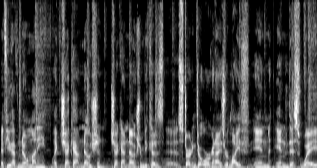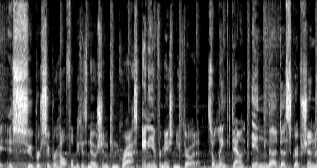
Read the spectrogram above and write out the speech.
if you have no money, like check out Notion. Check out Notion because uh, starting to organize your life in in this way is super super helpful because Notion can grasp any information you throw at it. So link down in the description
